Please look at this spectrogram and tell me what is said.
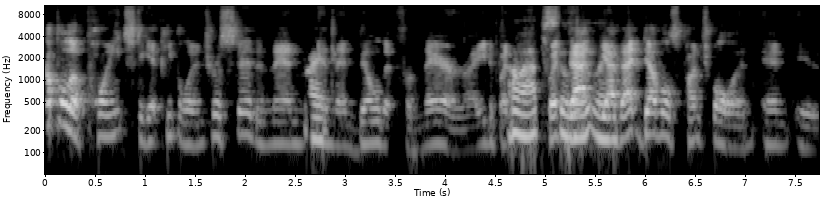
couple of points to get people interested, and then Right. and then build it from there, right? But Oh, but that yeah, that Devil's Punch Bowl and, and is,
